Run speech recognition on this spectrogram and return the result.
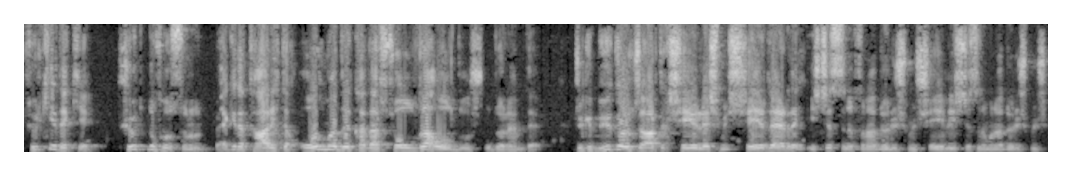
Türkiye'deki Kürt nüfusunun belki de tarihte olmadığı kadar solda olduğu şu dönemde. Çünkü büyük ölçüde artık şehirleşmiş, şehirlerde işçi sınıfına dönüşmüş, şehirli işçi sınıfına dönüşmüş,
